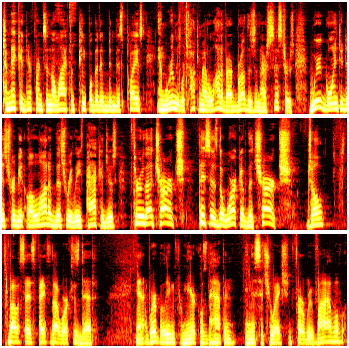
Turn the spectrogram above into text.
to make a difference in the life of people that have been displaced. And really, we're talking about a lot of our brothers and our sisters. We're going to distribute a lot of this relief packages through the church. This is the work of the church. Joel? The Bible says faith without works is dead. And we're believing for miracles to happen in this situation, for a revival,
